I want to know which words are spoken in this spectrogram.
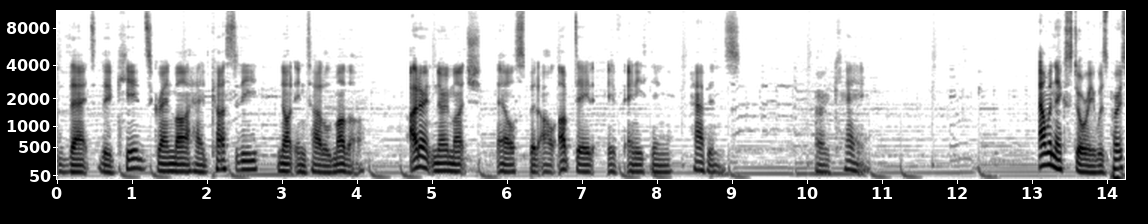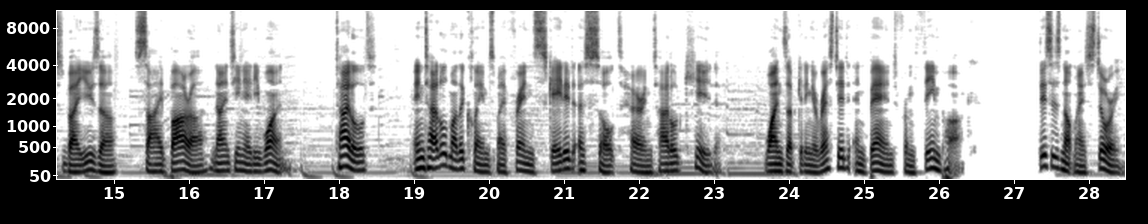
that the kid's grandma had custody, not entitled mother. I don't know much else, but I'll update if anything happens. Okay. Our next story was posted by user Saibara1981 titled Entitled Mother Claims My Friend Skated Assault Her Entitled Kid, winds up getting arrested and banned from theme park. This is not my story.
